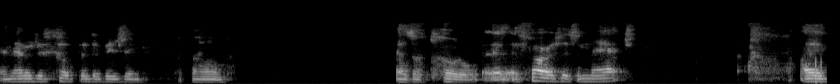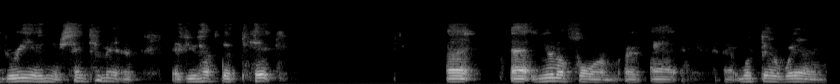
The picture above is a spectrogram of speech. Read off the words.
and that'll just help the division um, as a total. As far as this match, I agree in your sentiment. If you have to pick at at uniform or at at what they're wearing,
